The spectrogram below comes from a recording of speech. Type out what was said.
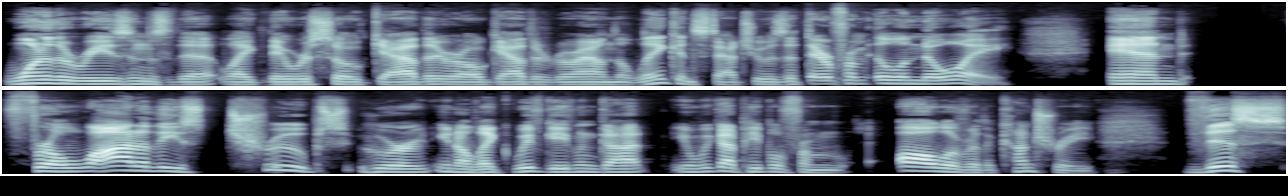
one of the reasons that like they were so gathered all gathered around the lincoln statue is that they're from illinois. And for a lot of these troops who are you know like we've even got you know we got people from all over the country. This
